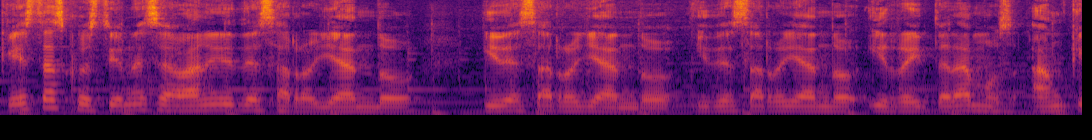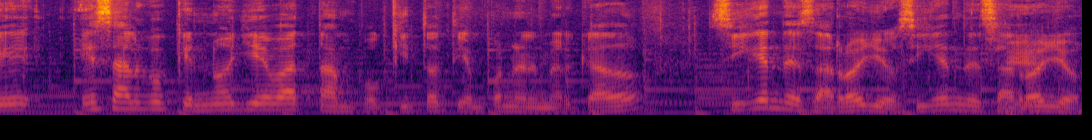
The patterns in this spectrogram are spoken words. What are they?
Que estas cuestiones se van a ir desarrollando y desarrollando y desarrollando y reiteramos, aunque es algo que no lleva tan poquito tiempo en el mercado, sigue en desarrollo, sigue en desarrollo.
